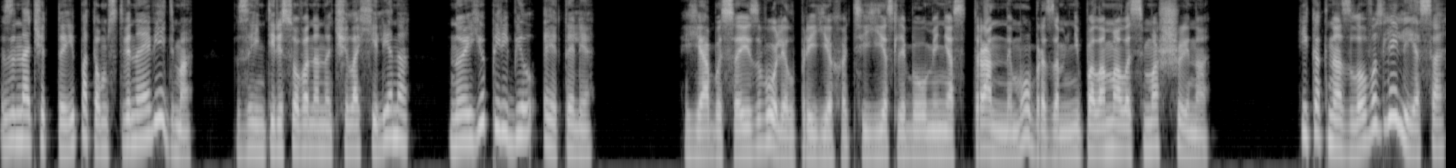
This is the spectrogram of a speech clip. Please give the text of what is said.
«Значит, ты потомственная ведьма», — заинтересованно начала Хелена, но ее перебил Этели. «Я бы соизволил приехать, если бы у меня странным образом не поломалась машина». «И как назло возле леса»,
